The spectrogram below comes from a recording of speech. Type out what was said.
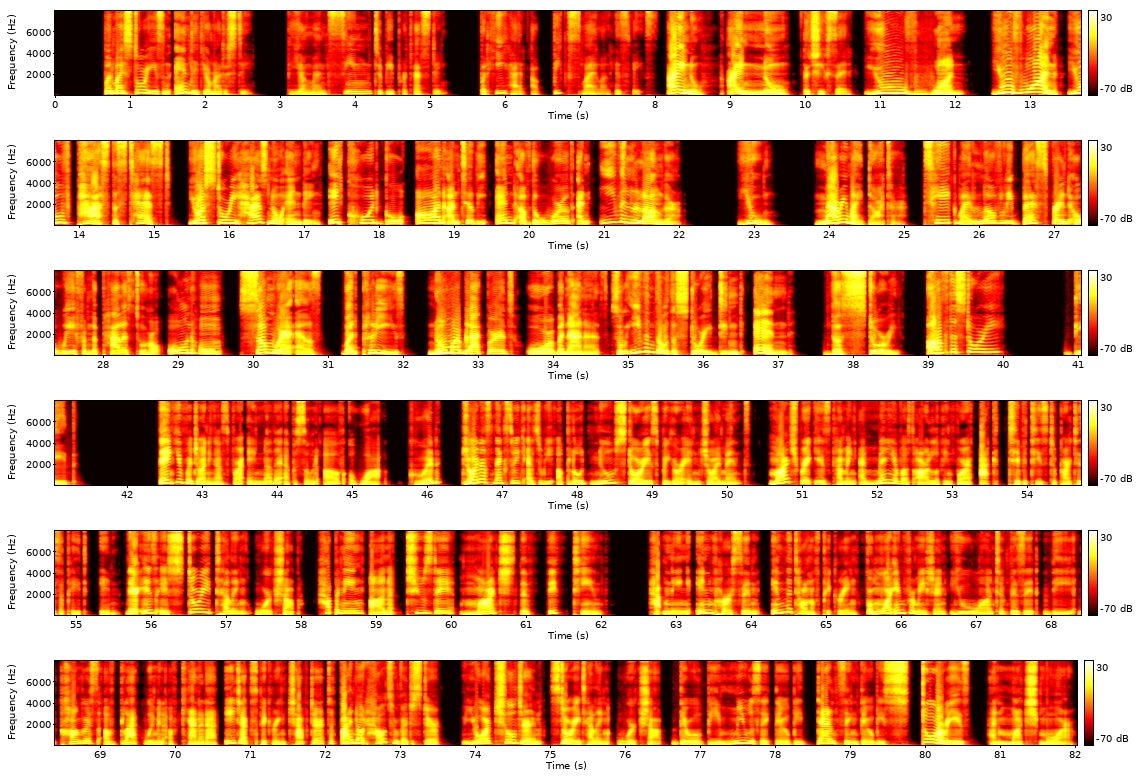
But my story isn't ended, Your Majesty. The young man seemed to be protesting, but he had a big smile on his face. I know, I know, the chief said. You've won. You've won. You've passed this test. Your story has no ending. It could go on until the end of the world and even longer. You marry my daughter. Take my lovely best friend away from the palace to her own home somewhere else, but please, no more blackbirds or bananas. So even though the story didn't end, the story of the story did. Thank you for joining us for another episode of Walk Good. Join us next week as we upload new stories for your enjoyment. March break is coming, and many of us are looking for activities to participate in. There is a storytelling workshop happening on Tuesday, March the 15th happening in person in the town of Pickering. For more information, you want to visit the Congress of Black Women of Canada Ajax Pickering chapter to find out how to register your children storytelling workshop. There will be music, there will be dancing, there will be stories, and much more.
